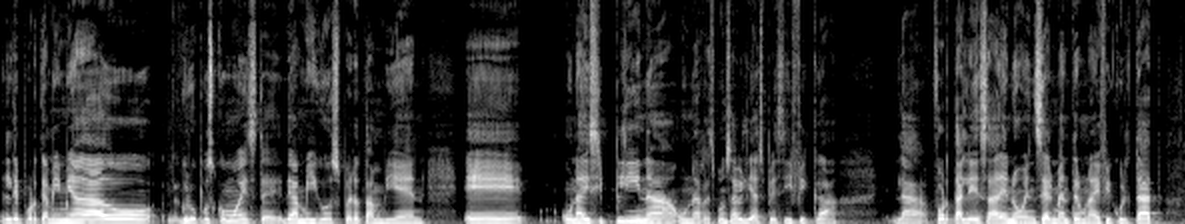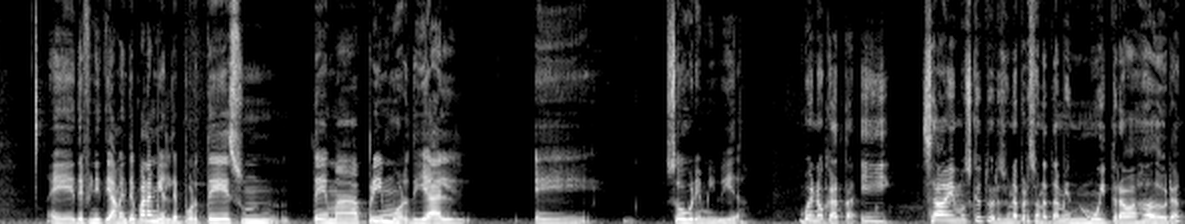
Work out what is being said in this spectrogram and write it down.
El deporte a mí me ha dado grupos como este de amigos, pero también eh, una disciplina, una responsabilidad específica, la fortaleza de no vencerme ante una dificultad. Eh, definitivamente para mí el deporte es un tema primordial eh, sobre mi vida. Bueno, Cata, y sabemos que tú eres una persona también muy trabajadora,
